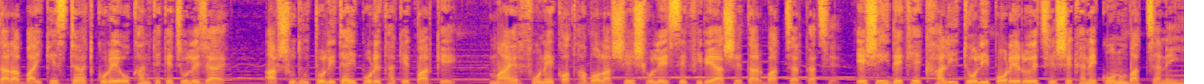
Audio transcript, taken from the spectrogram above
তারা বাইকে স্টার্ট করে ওখান থেকে চলে যায়। আর শুধু টলিটাই পড়ে থাকে পার্কে। মায়ের ফোনে কথা বলা শেষ হলে সে ফিরে আসে তার বাচ্চার কাছে। এসেই দেখে খালি টলি পড়ে রয়েছে, সেখানে কোনো বাচ্চা নেই।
